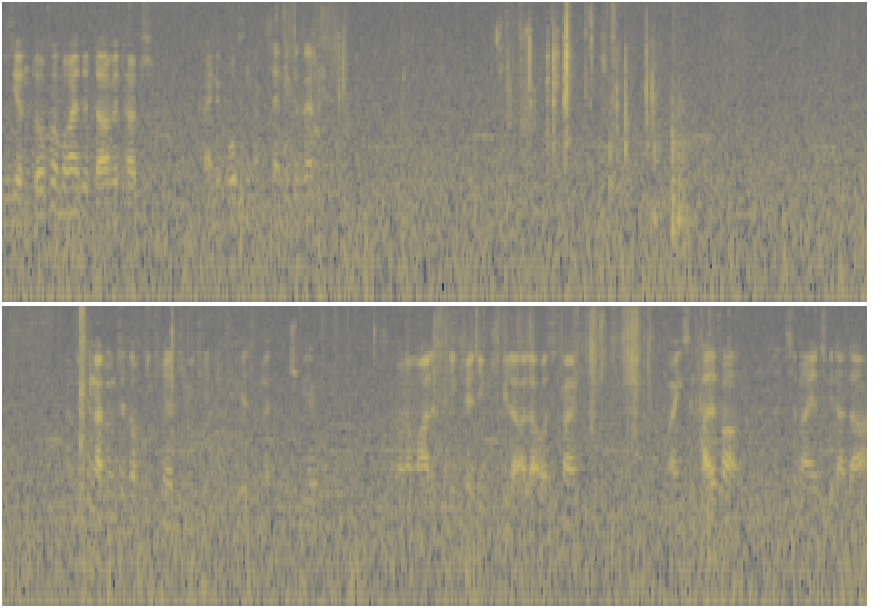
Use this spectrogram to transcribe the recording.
Susi hat ein Tor vorbereitet, David hat keine großen Akzente gesetzt. Ein bisschen hat uns jetzt auch die Kreativität gefehlt im letzten Spiel. Das ist normal, wenn die kreativen Spieler alle ausfallen. Eigentlich sind Halfer und Zimmer jetzt wieder da.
